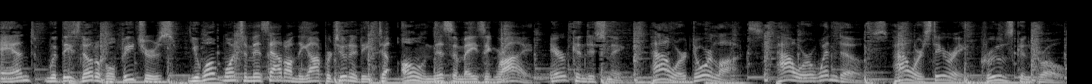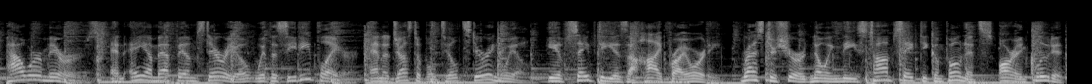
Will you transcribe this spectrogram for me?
And with these notable features, you won't want to miss out on the opportunity to own this amazing ride. Air conditioning, power door locks, power windows, power steering, cruise control, power mirrors, an AM FM stereo with a CD player, an adjustable tilt steering wheel. If safety is a high priority, rest assured knowing these top safety components are included.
